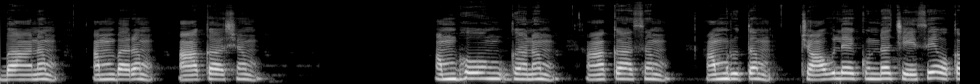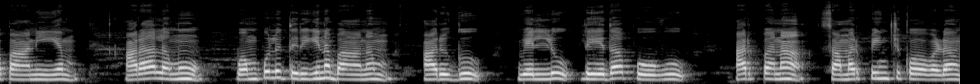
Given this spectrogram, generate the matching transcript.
బాణం అంబరం ఆకాశం అంభోగనం ఆకాశం అమృతం చావు లేకుండా చేసే ఒక పానీయం అరాలము వంపులు తిరిగిన బాణం అరుగు వెళ్ళు లేదా పోవు అర్పణ సమర్పించుకోవడం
